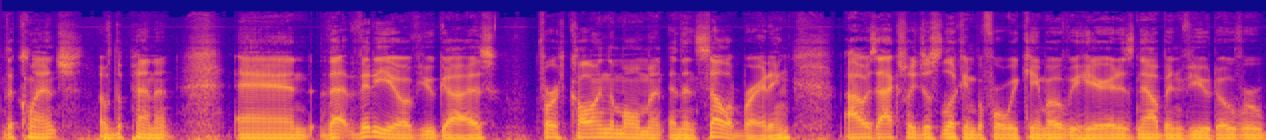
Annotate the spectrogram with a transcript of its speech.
the clinch of the pennant, and that video of you guys first calling the moment and then celebrating. I was actually just looking before we came over here. It has now been viewed over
